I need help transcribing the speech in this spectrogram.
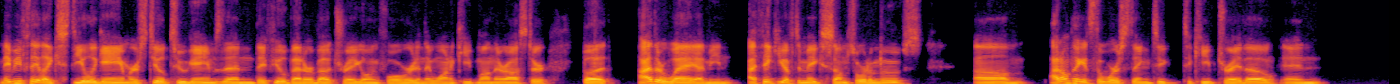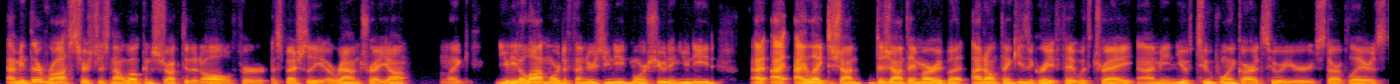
maybe if they like steal a game or steal two games, then they feel better about Trae going forward and they want to keep him on their roster. But either way, I mean, I think you have to make some sort of moves. Um, I don't think it's the worst thing to to keep Trae though, and I mean their roster is just not well constructed at all for especially around Trae Young. Like you need a lot more defenders, you need more shooting, you need. I I, I like Deshaun Dejounte Murray, but I don't think he's a great fit with Trae. I mean, you have two point guards who are your star players,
